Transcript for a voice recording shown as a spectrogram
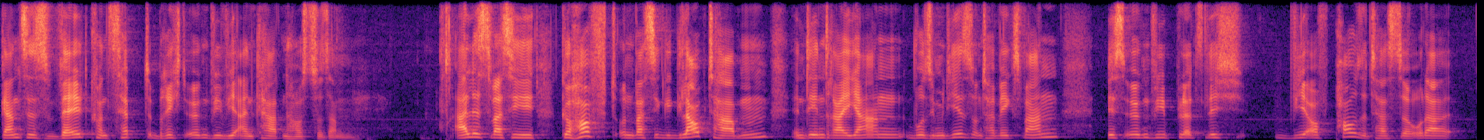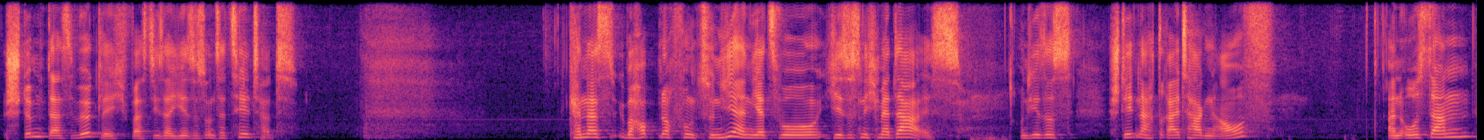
ganzes Weltkonzept bricht irgendwie wie ein Kartenhaus zusammen. Alles, was sie gehofft und was sie geglaubt haben in den drei Jahren, wo sie mit Jesus unterwegs waren, ist irgendwie plötzlich wie auf Pausetaste oder stimmt das wirklich, was dieser Jesus uns erzählt hat? Kann das überhaupt noch funktionieren, jetzt wo Jesus nicht mehr da ist? Und Jesus steht nach drei Tagen auf. An Ostern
